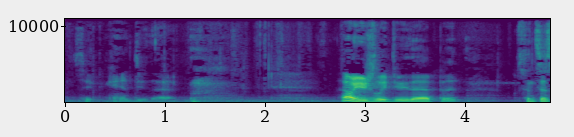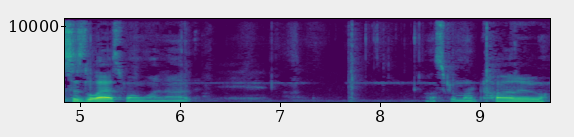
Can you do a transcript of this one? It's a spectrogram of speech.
Let's see if we can't do that. I don't usually do that, but since this is the last one, why not? Oscar Mercado.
